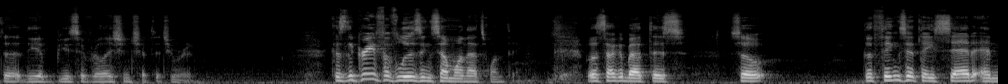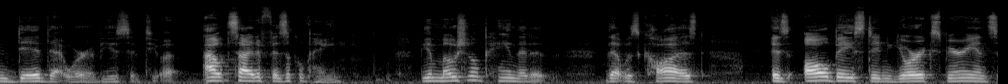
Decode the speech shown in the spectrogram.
the the abusive relationship that you were in. Because the grief of losing someone, that's one thing. But let's talk about this. So, the things that they said and did that were abusive to you, uh, outside of physical pain, the emotional pain that it, that was caused, is all based in your experience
